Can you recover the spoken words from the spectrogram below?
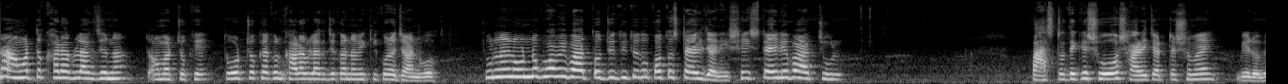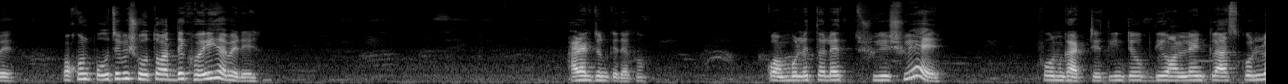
না আমার তো খারাপ লাগছে না আমার চোখে। তোর চোখে এখন খারাপ লাগছে কারণ আমি কি করে জানব? চুল না হলে অন্যভাবে বা তোর যদি তো কত স্টাইল জানিস? সেই স্টাইলে বা চুল। পাঁচটা থেকে শো সাড়ে চারটার সময় বেরোবে। কখন পৌঁছাবি শো তো অর্ধেক হয়েই যাবে রে। আর একজনকে দেখো। কম্বলের তলায় শুয়ে শুয়ে ফোন ঘাটছে। তিনটে অবধি অনলাইন ক্লাস করল।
